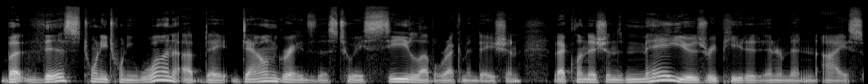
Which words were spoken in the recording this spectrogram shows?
but this 2021 update downgrades this to a C level recommendation that clinicians may use repeated intermittent ice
